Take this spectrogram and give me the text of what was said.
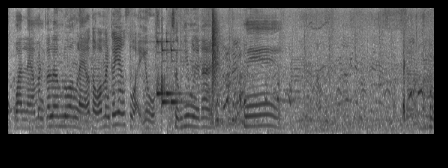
6 วันแล้ว มันก็เริ่มร่วงแล้ว แต่ว่ามันก็ยังสวยอยู่ค่ะซึมที่มือได้ นี่ โอ้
